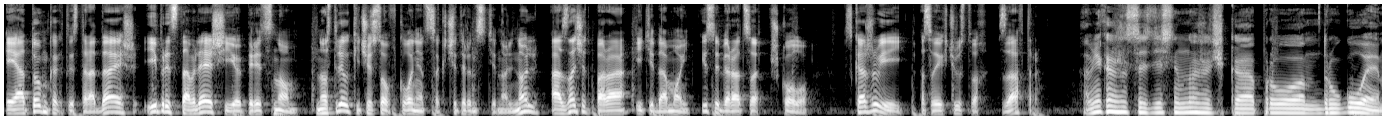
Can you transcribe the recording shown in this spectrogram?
И о том, как ты страдаешь, и представляешь ее перед сном. Но стрелки часов клонятся к 14.00, а значит пора идти домой и собираться в школу. Скажу ей о своих чувствах завтра. А мне кажется, здесь немножечко про другое.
